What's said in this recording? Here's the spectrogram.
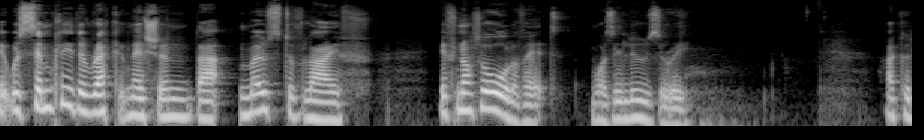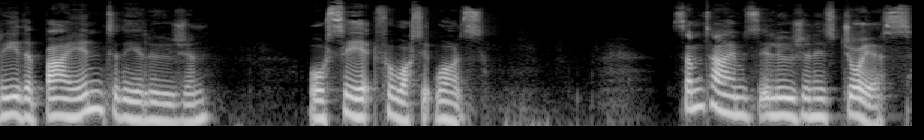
It was simply the recognition that most of life, if not all of it, was illusory. I could either buy into the illusion or see it for what it was. Sometimes illusion is joyous,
